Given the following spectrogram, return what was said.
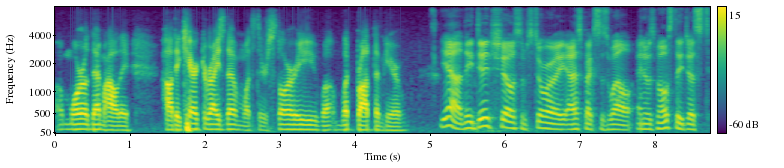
uh, more of them, how they, how they characterize them, what's their story, what what brought them here. Yeah, they did show some story aspects as well, and it was mostly just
